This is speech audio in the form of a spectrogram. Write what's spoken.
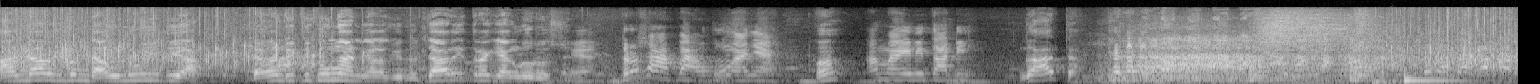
Anda harus mendahului dia. Jangan di tikungan kalau gitu. Cari trek yang lurus. Ya. Terus apa hubungannya Hah? sama ini tadi? Nggak ada.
